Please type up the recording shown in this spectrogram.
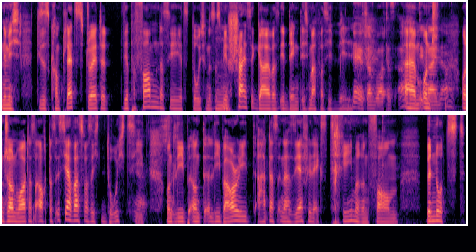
Nämlich dieses komplett straighte, wir performen das hier jetzt durch und es ist mir scheißegal, was ihr denkt, ich mache, was ich will. Ja, John Waters auch. Ähm, und, auch. und John Waters auch. Das ist ja was, was sich durchzieht. Ja, und, Lee, und Lee Bowery hat das in einer sehr viel extremeren Form benutzt.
